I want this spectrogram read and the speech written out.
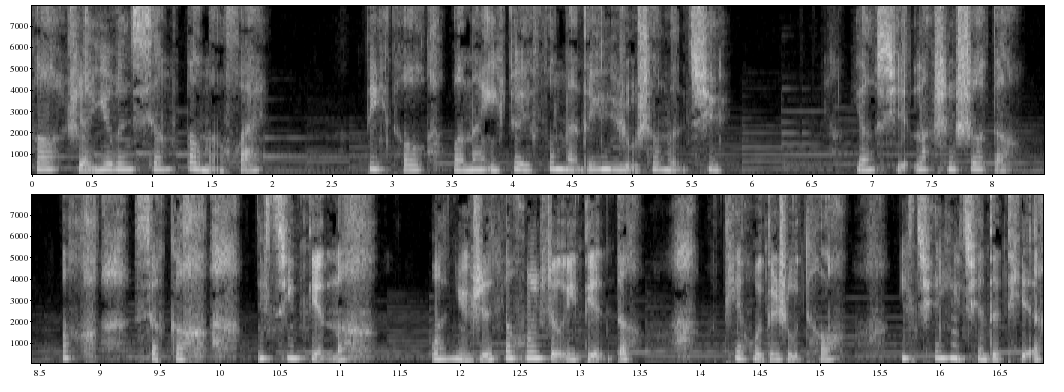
高软玉温香抱满怀，低头往那一对丰满的玉乳上吻去。杨雪浪声说道：“哦，小高，你轻点呢，我女人要温柔一点的，舔我的乳头，一圈一圈的舔。”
